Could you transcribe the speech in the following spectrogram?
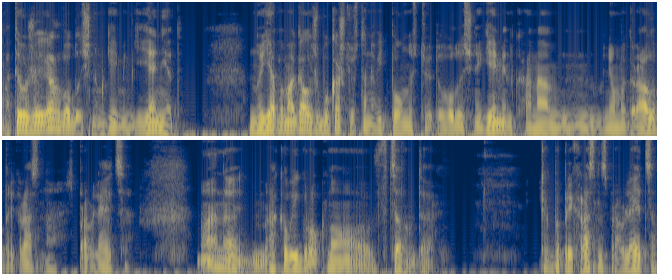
А ты уже играл в облачном гейминге? Я нет. Но я помогал же Букашке установить полностью эту облачный гейминг. Она в нем играла прекрасно, справляется. Ну, она раковый игрок, но в целом-то как бы прекрасно справляется.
